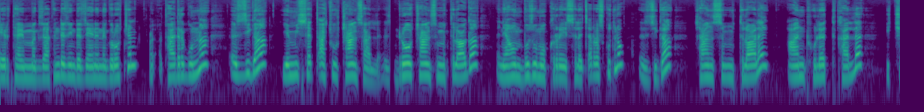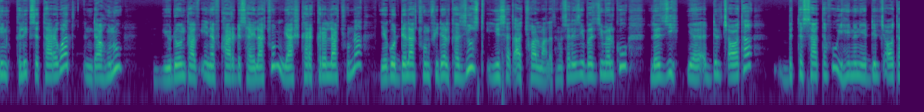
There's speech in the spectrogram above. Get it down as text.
airtime መግዛት እንደዚህ እንደዚህ አይነት ነገሮችን ታደርጉና እዚህ ጋር የሚሰጣችሁ chance አለ። draw chance የምትለዋ ጋር እኔ አሁን ብዙ ሞክሬ ስለጨረስኩት ነው። እዚህ ጋር chance የምትለዋ ላይ አንድ ሁለት ካለ ይቺን click ስታደርጓት እንዳሁኑ you don't have enough cards አይላችሁም። ያሽከረክርላችሁና የጎደላችሁን ፊደል ከዚህ ውስጥ ይሰጣችኋል ማለት ነው። ስለዚህ በዚህ መልኩ ለዚህ የእድል ጨዋታ ብትሳተፉ፣ ይህንን የእድል ጨዋታ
